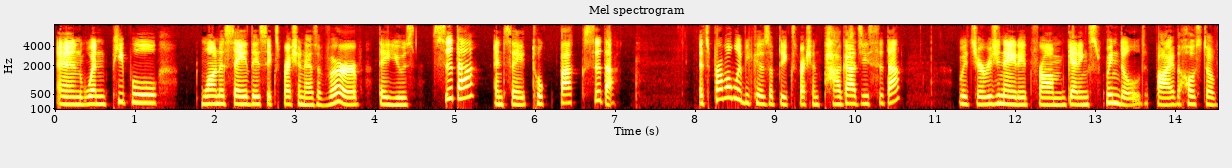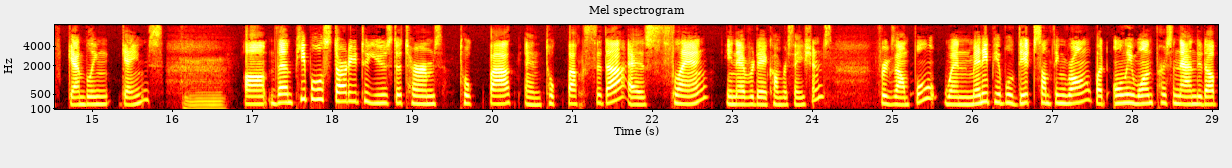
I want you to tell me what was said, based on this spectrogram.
And when people want to say this expression as a verb, they use 쓰다 and say 독박 쓰다. It's probably because of the expression 바가지 쓰다, which originated from getting swindled by the host of gambling games. Uh, then people started to use the terms 독박 and 독박 쓰다 as slang in everyday conversations. For example, when many people did something wrong, but only one person ended up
